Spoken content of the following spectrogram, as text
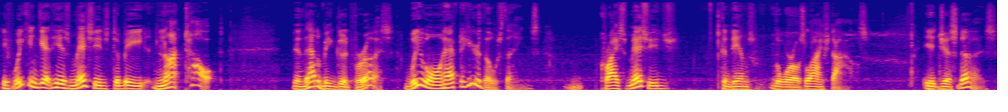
if we can get his message to be not taught, then that'll be good for us. We won't have to hear those things. Christ's message condemns the world's lifestyles. It just does.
